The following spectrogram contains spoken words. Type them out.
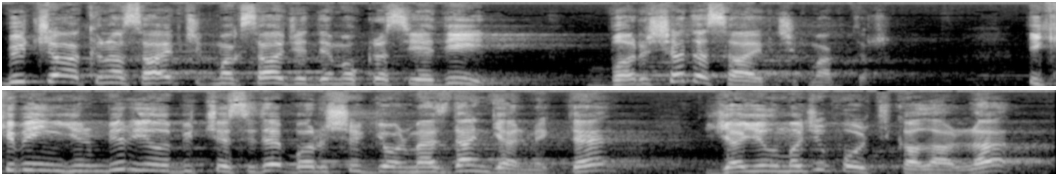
bütçe hakkına sahip çıkmak sadece demokrasiye değil, barışa da sahip çıkmaktır. 2021 yılı bütçesi de barışı görmezden gelmekte, yayılmacı politikalarla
